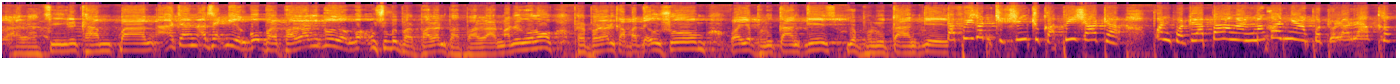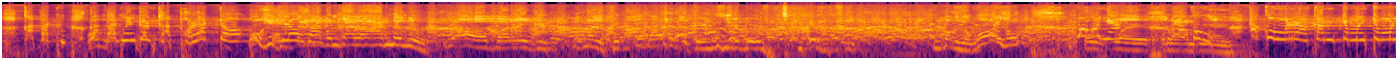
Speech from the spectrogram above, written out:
alah cil gampang. Acan asek iki yo kok bal-balan ku yo kok usume bal-balan bal-balan. Mari ngono bal-balan gak pate usum, kaya bulu tangkis, ya bulu tangkis. Tapi kan di sini juga bisa ada pon buat lapangan makanya buat olahraga kapat badminton gak bola toh Oh, iki kita Pak. kon kalane lho. Ya apa rek iki? Emang ya gede banget aku sini belum. Empok yo ngono. Kowe aku, rame. aku ngerahkan temen-temen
